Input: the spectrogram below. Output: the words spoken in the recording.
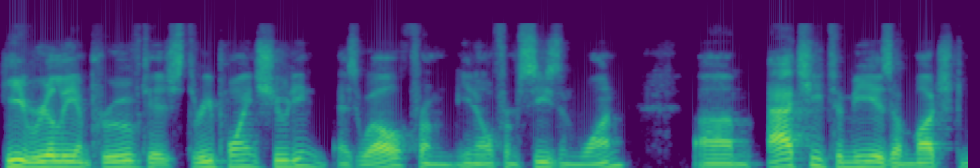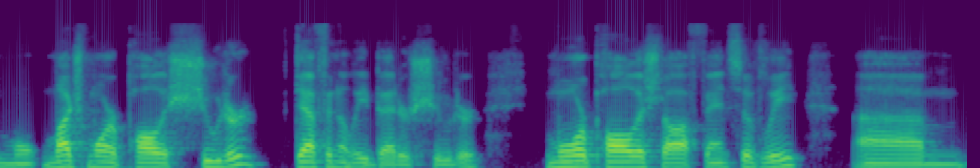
He really improved his three point shooting as well from, you know, from season one. Um, Achi to me is a much, much more polished shooter, definitely better shooter, more polished offensively. Um,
